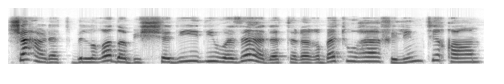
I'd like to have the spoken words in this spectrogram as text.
شعرت بالغضب الشديد وزادت رغبتها في الانتقام.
